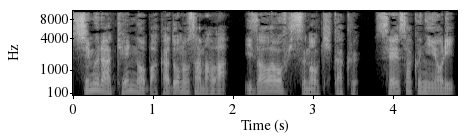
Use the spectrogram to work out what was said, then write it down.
志村けんのバカ殿様は、伊沢オフィスの企画、制作により、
